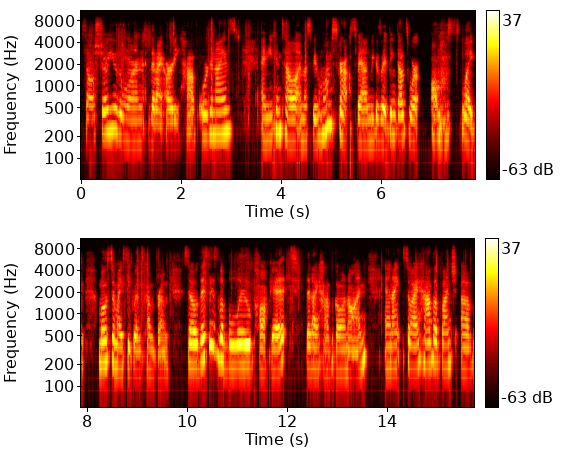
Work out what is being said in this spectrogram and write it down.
So I'll show you the one that I already have organized. And you can tell I must be the Mom Scraps fan because I think that's where almost like most of my sequins come from. So this is the blue pocket that I have going on. And I so I have a bunch of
